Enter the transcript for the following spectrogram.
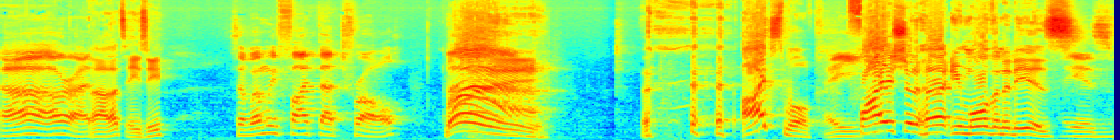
Ah, all right. Oh, that's easy. So when we fight that troll, Hey! Ice Wolf. Hey. Fire should hurt you more than it is. he is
